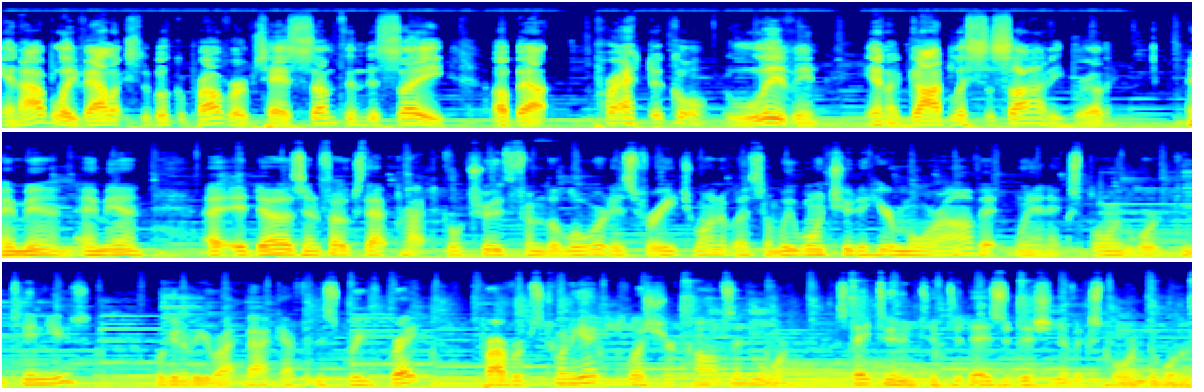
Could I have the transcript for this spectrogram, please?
And I believe, Alex, the book of Proverbs has something to say about practical living in a godly society, brother. Amen. Amen. Uh, it does. And, folks, that practical truth from the Lord is for each one of us. And we want you to hear more of it when Exploring the Word continues. We're going to be right back after this brief break. Proverbs 28, plus your calls and more. Stay tuned to today's edition of Exploring the Word.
